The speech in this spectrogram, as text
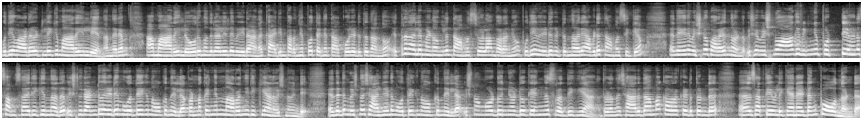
പുതിയ വാടക വീട്ടിലേക്ക് മാറിയില്ലേ അന്നേരം ആ മാറി. ലോറി മുതലാളിയുടെ വീടാണ്. കാര്യം പറഞ്ഞപ്പോൾ തന്നെ താക്കോലെടുത്ത് തന്നു. എത്ര കാലം വേണമെങ്കിലും താമസിച്ചോളാൻ പറഞ്ഞു. പുതിയ വീട് കിട്ടുന്നവരെ അവിടെ താമസിക്കാം. എന്നിങ്ങനെ വിഷ്ണു പറയുന്നുണ്ട്. പക്ഷേ വിഷ്ണു ആകെ വിങ്ങി പൊട്ടിയാണ് സംസാരിക്കുന്നത്. വിഷ്ണു രണ്ടുപേരുടെയും മുഖത്തേക്ക് നോക്കുന്നില്ല. കണ്ണൊക്കെ ഇങ്ങനെ നിറഞ്ഞിരിക്കുകയാണ് വിഷ്ണുവിന്റെ. എന്നിട്ടും വിഷ്ണു ശാലിനിയുടെ മുഖത്തേക്ക് നോക്കുന്നില്ല. വിഷ്ണു അങ്ങോട്ടും ഇങ്ങോട്ടും ഒക്കെ എങ്ങ് ശ്രദ്ധിക്കുകയാണ്. തുടർന്ന് ശാരദാമ്മ കവറൊക്കെ എടുത്തുകൊണ്ട് സത്യ വിളിക്കാനായിട്ട് അങ്ങ് പോകുന്നുണ്ട്.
